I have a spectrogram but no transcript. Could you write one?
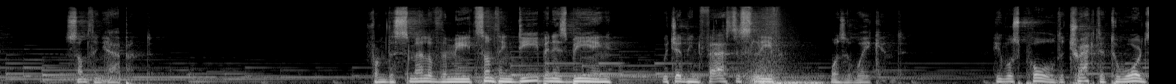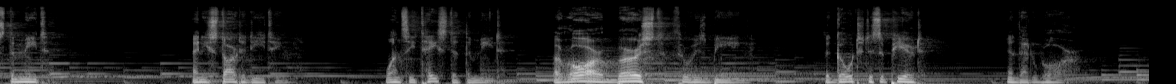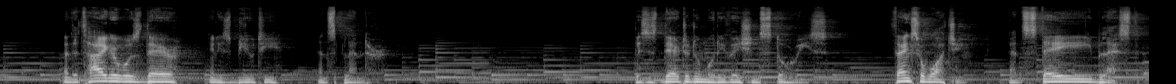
something happened. From the smell of the meat, something deep in his being, which had been fast asleep, was awakened. He was pulled, attracted towards the meat, and he started eating. Once he tasted the meat, a roar burst through his being. The goat disappeared in that roar. And the tiger was there in his beauty and splendor. This is Dare to Do Motivation Stories. Thanks for watching and stay blessed.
